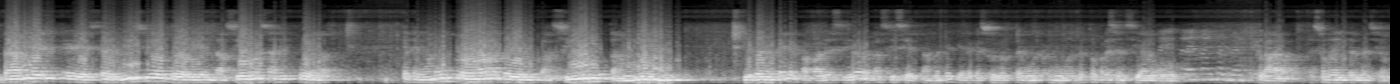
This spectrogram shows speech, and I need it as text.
darle eh, de orientación a esas escuelas. Que tengamos un programa de educación también y obviamente que el papá decida, ¿verdad? Si ciertamente quiere que su hijo esté en un texto presencial o no. Claro, eso no es intervención.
